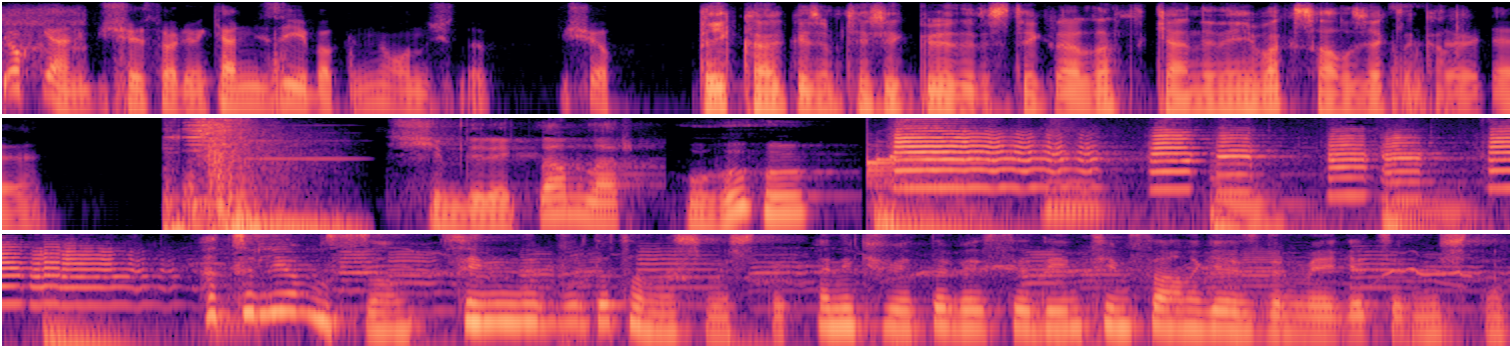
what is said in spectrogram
Yok yani bir şey söyleyin. Kendinize iyi bakın. Onun dışında bir şey yok. Peki kankacığım teşekkür ederiz tekrardan. Kendine iyi bak, sağlıcakla kal. öyle. Şimdi reklamlar. Huhuhu. Hatırlıyor musun? Seninle burada tanışmıştık. Hani küvette beslediğin timsahını gezdirmeye getirmiştim.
